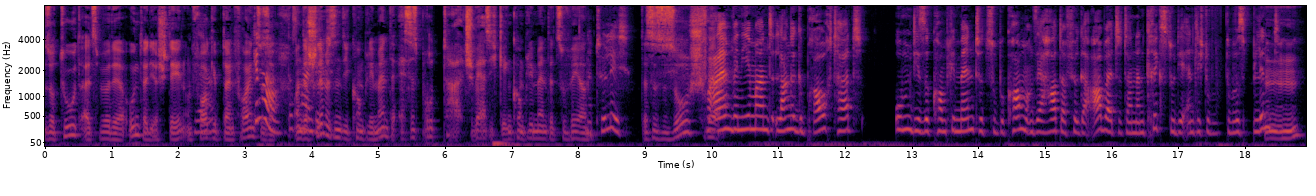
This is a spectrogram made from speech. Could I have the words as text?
so tut, als würde er unter dir stehen und Ja. vorgibt, dein Freund zu Genau, sein. das und das Schlimme ich. sind die Komplimente. Es ist brutal schwer, sich gegen Komplimente zu wehren. Natürlich. Das ist so schwer. Vor allem, wenn jemand lange gebraucht hat, um diese Komplimente zu bekommen und sehr hart dafür gearbeitet hat, dann kriegst du die endlich, du, du bist blind Mhm.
